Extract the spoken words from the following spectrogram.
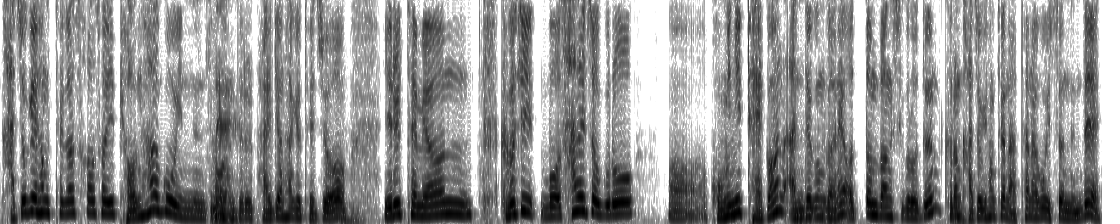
가족의 형태가 서서히 변하고 있는 네. 상황들을 네. 발견하게 되죠. 음. 이를테면 그것이 뭐 사회적으로 어, 공인이 되건 안 되건 간에 음. 어떤 방식으로든 그런 음. 가족의 형태가 나타나고 있었는데,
